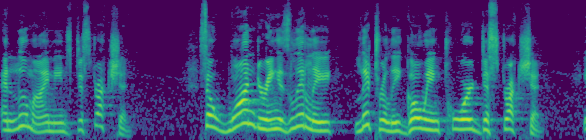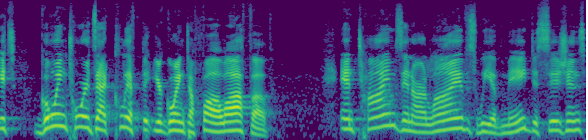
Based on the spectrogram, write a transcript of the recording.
and lumai means destruction. So wandering is literally, literally going toward destruction. It's going towards that cliff that you're going to fall off of. And times in our lives, we have made decisions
